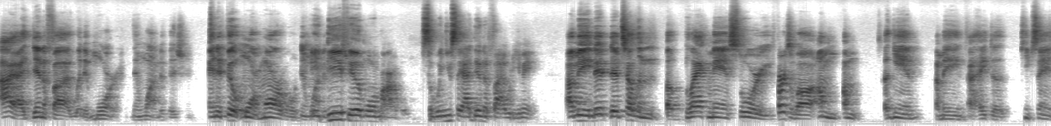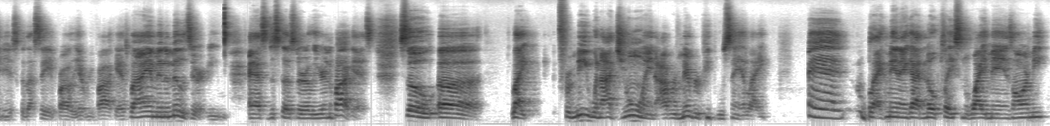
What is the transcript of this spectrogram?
I identified with it more than WandaVision. And it felt more Marvel than It did feel more Marvel. So when you say identify, what do you mean? I mean, they're, they're telling a black man's story. First of all, I'm I'm again, I mean, I hate to keep saying this because I say it probably every podcast, but I am in the military, as discussed earlier in the podcast. So uh like for me, when I joined, I remember people saying, like, man, black man ain't got no place in the white man's army.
